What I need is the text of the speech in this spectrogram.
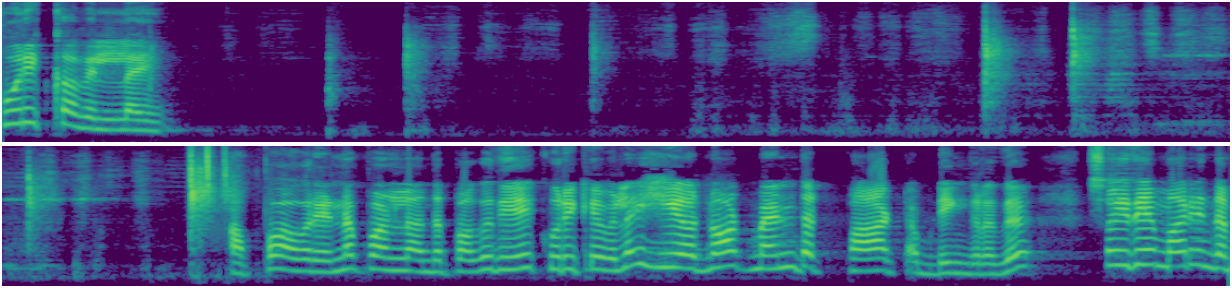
குறிக்கவில்லை. அப்போ அவர் என்ன பண்ணல? அந்த பகுதியை குறிக்கவில்லை. He are not meant that part அப்படிங்கிறது. ஸோ இதே மாதிரி இந்த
